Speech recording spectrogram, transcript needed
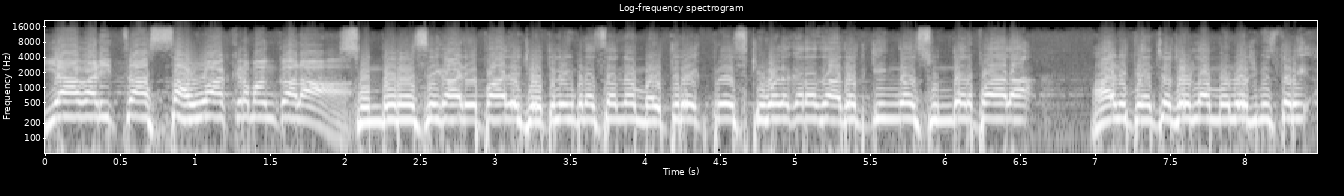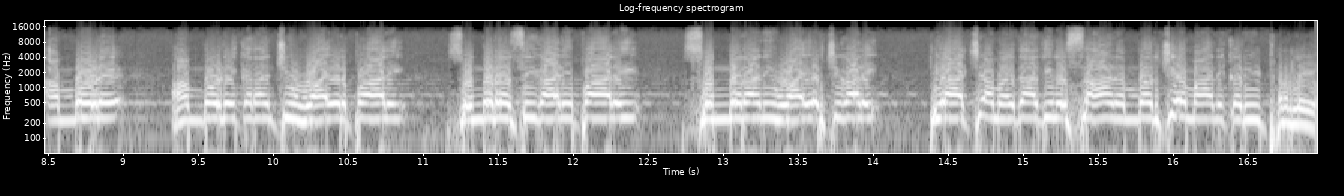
या गाडीचा सहावा क्रमांकाला. सुंदर अशी गाडी पाहिली ज्योतिर्लिंग प्रसन्न मैत्री एक्सप्रेस किवळकरांचा आदत किंग सुंदर पाहला. आणि त्यांच्या जोडला मनोज मिस्त्री आंबवडे आंबवडेकरांची वायर पाहिली. सुंदर अशी गाडी पाहिली सुंदर आणि वायरची गाडी. ती आजच्या मैदानातील सहा नंबरचे मानकरी ठरले.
